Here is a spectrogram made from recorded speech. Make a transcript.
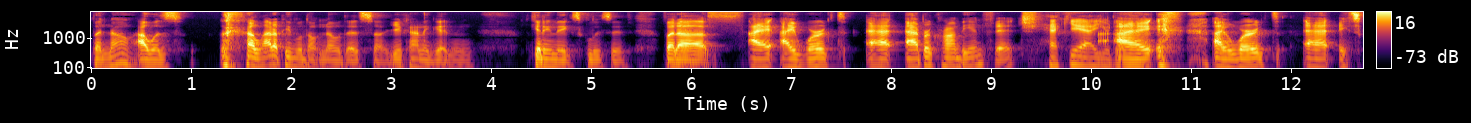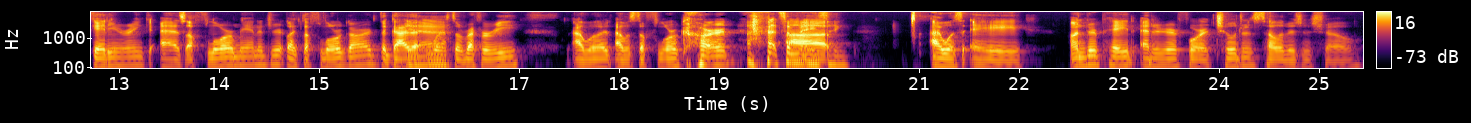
But no, I was. a lot of people don't know this, so you're kind of getting getting the exclusive. But uh, Yes. I I worked at Abercrombie and Fitch. heck yeah you did I I worked at a skating rink as a floor manager, like the floor guard, the guy Yeah. that was the referee. I would I was the floor guard. that's uh, amazing I was a underpaid editor for a children's television show.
